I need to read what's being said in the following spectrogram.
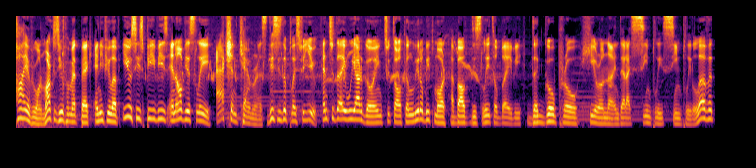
Hi everyone, Marcus here from MADpack and if you love EUCs, PVs and obviously action cameras, this is the place for you. And today we are going to talk a little bit more about this little baby, the GoPro Hero 9 that I simply, simply love it.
